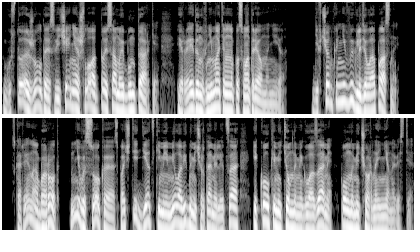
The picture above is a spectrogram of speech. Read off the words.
Густое желтое свечение шло от той самой бунтарки, и Рейден внимательно посмотрел на нее. Девчонка не выглядела опасной. Скорее наоборот, невысокая, с почти детскими миловидными чертами лица и колкими темными глазами, полными черной ненависти.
